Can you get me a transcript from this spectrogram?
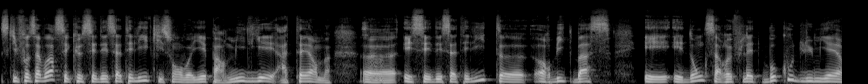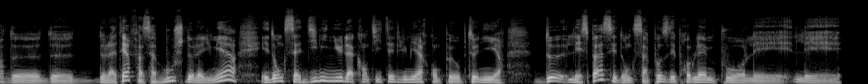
ce qu'il faut savoir, c'est que c'est des satellites qui sont envoyés par milliers à terme, euh, et c'est des satellites euh, orbite basse, et, donc ça reflète beaucoup de lumière de, de, la Terre, enfin ça bouche de la lumière, et donc ça diminue la quantité de lumière qu'on peut obtenir de l'espace, et donc ça pose des problèmes pour les, les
